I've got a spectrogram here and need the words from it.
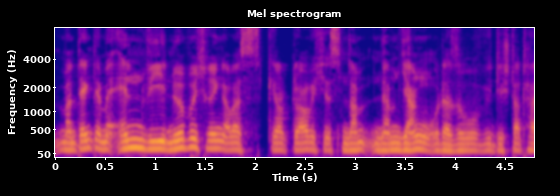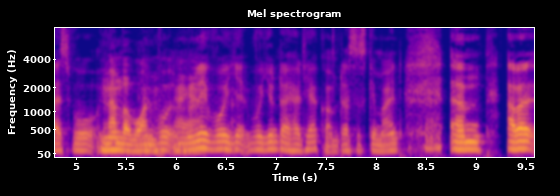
man denkt immer N wie Nürburgring, aber es glaube glaub ich ist Nam, Namyang oder so, wie die Stadt heißt, wo Number One, wo, ja, nee, wo, wo, Hyundai halt herkommt, das ist gemeint. Ähm, aber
